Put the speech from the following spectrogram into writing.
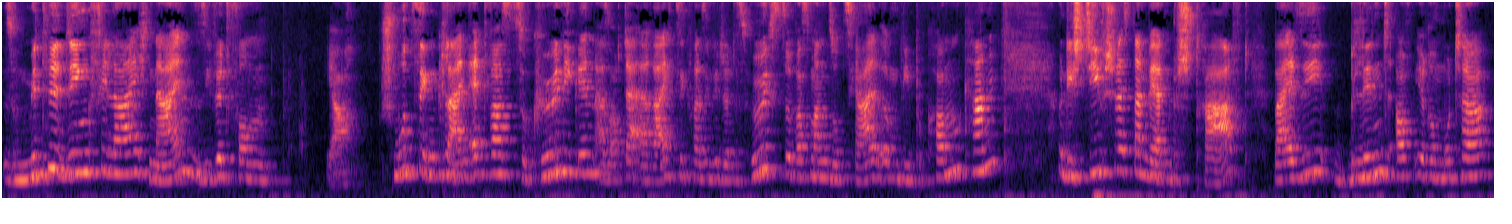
so ein Mittelding vielleicht. Nein, sie wird vom, ja, schmutzigen kleinen Etwas zur Königin. Also auch da erreicht sie quasi wieder das Höchste, was man sozial irgendwie bekommen kann. Und die Stiefschwestern werden bestraft, weil sie blind auf ihre Mutter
